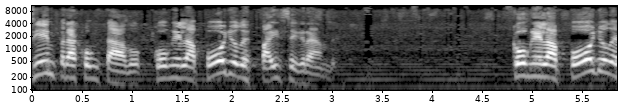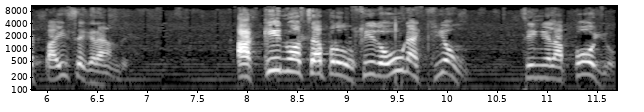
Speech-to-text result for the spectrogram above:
siempre ha contado con el apoyo de países grandes. Con el apoyo de países grandes. Aquí no se ha producido una acción sin el apoyo,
